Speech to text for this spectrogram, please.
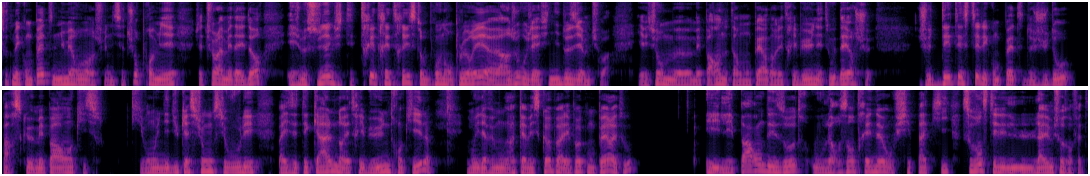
toutes mes compètes numéro 1. Je finissais toujours premier, j'ai toujours la médaille d'or, et je me souviens que j'étais très très triste au point d'en pleurer euh, un jour où j'avais fini deuxième, tu vois. Il y avait toujours mes parents, notamment mon père, dans les tribunes et tout. D'ailleurs, je, je détestais les compètes de judo parce que mes parents qui qui ont une éducation, si vous voulez, bah, ils étaient calmes dans les tribunes, tranquilles. Moi, il avait un caméscope à l'époque, mon père et tout. Et les parents des autres, ou leurs entraîneurs, ou je sais pas qui, souvent c'était la même chose en fait.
